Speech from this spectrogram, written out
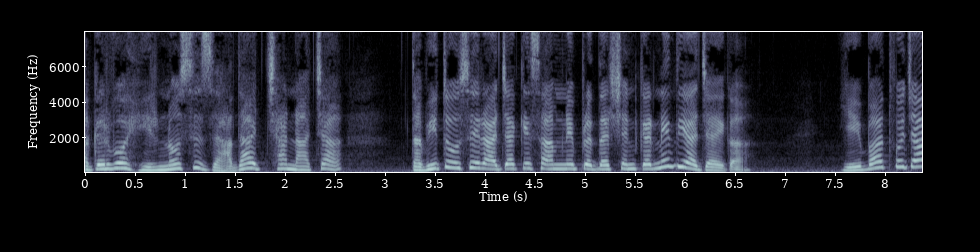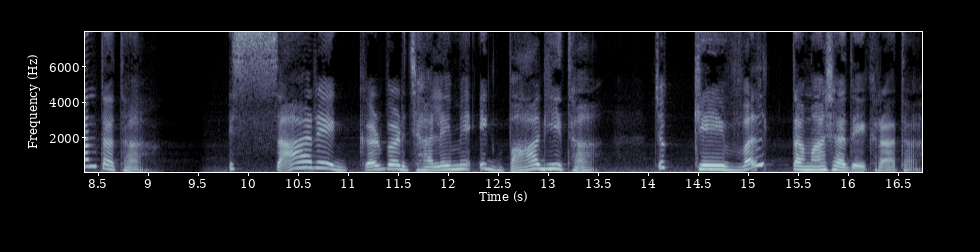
अगर वो हिरनों से ज़्यादा अच्छा नाचा तभी तो उसे राजा के सामने प्रदर्शन करने दिया जाएगा। ये बात वो जानता था। इस सारे गड़बड़ झाले में एक बाघ ही था, जो केवल तमाशा देख रहा था।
